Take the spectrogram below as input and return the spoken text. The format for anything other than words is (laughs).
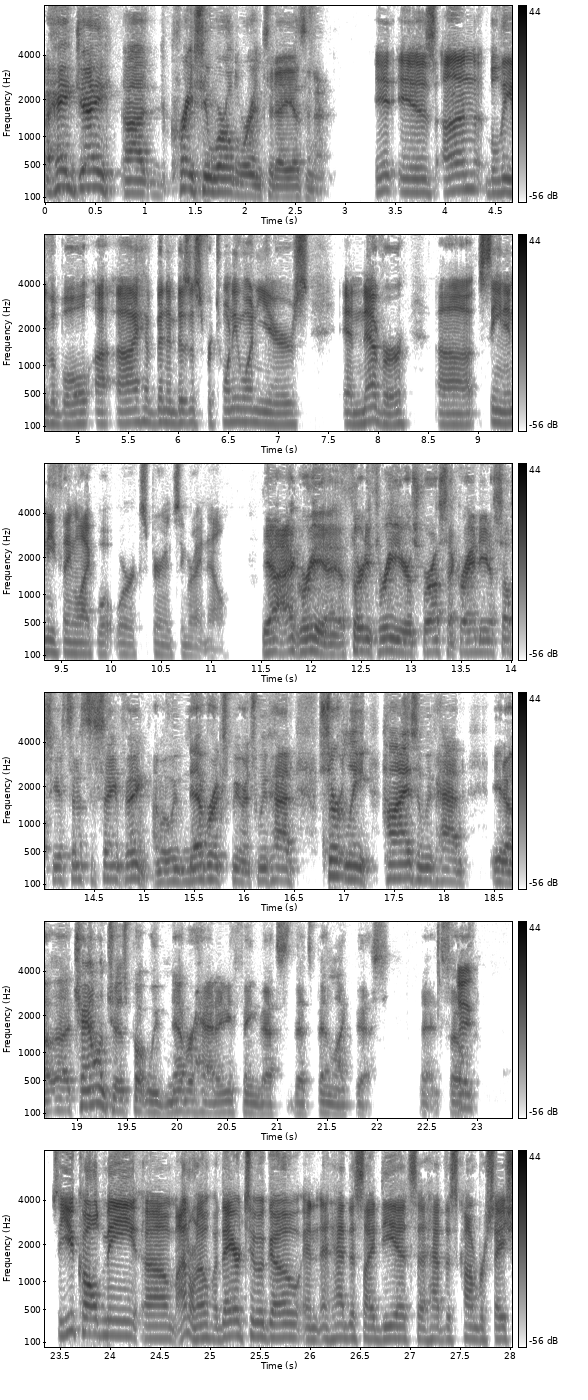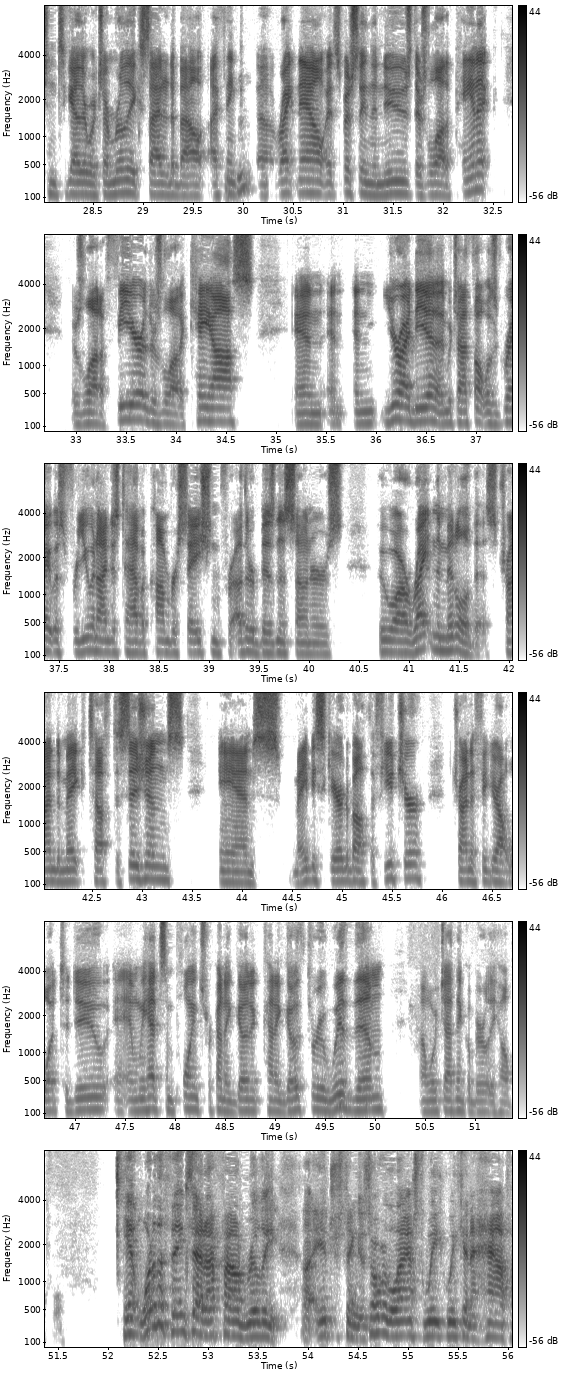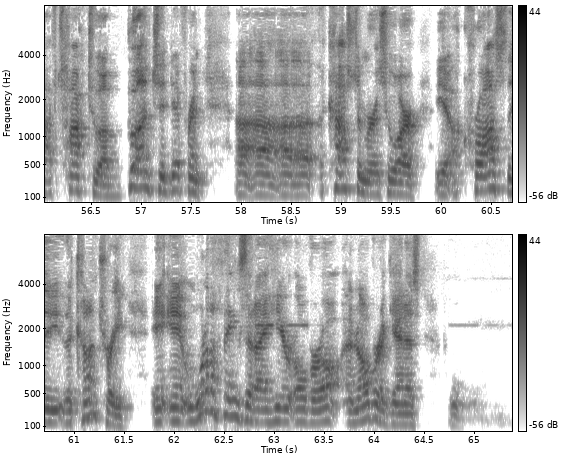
Hey, Jay, uh, crazy world we're in today, isn't it? It is unbelievable. Uh, I have been in business for 21 years and never uh, seen anything like what we're experiencing right now. Yeah, I agree. Uh, 33 years for us at Grandy Associates, and it's the same thing. I mean, we've never experienced. We've had certainly highs and we've had you know uh, challenges, but we've never had anything that's that's been like this. And so, so, so you called me, um, I don't know, a day or two ago, and, and, had this idea to have this conversation together, which I'm really excited about. I think mm-hmm. uh, right now, especially in the news, there's a lot of panic, there's a lot of fear, there's a lot of chaos. And, and, and your idea, which I thought was great, was for you and I just to have a conversation for other business owners who are right in the middle of this, trying to make tough decisions and maybe scared about the future, trying to figure out what to do. And we had some points we're kind of going to kind of go through with them, uh, which I think will be really helpful. Yeah, one of the things that I found really uh, interesting is over the last week, week and a half, I've talked to a bunch of different uh, uh, uh customers who are you know, across the, the country. And one of the things that I hear over and over again is,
